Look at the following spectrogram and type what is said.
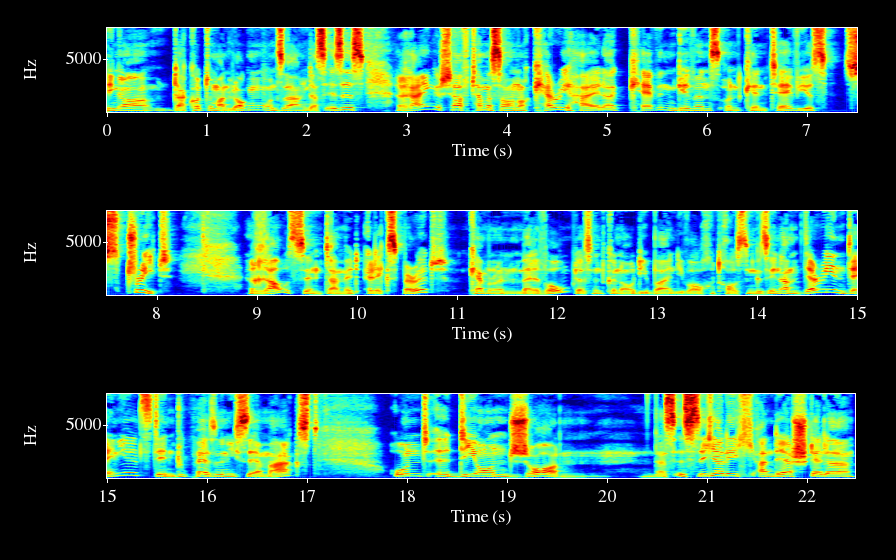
Dinger, da konnte man loggen und sagen, das ist es. Reingeschafft haben es auch noch Kerry Hyder, Kevin Givens und Kentavious Street. Raus sind damit Alex Barrett, Cameron Melvo, das sind genau die beiden, die wir auch draußen gesehen haben. Darian Daniels, den du persönlich sehr magst. Und äh, Dion Jordan. Das ist sicherlich an der Stelle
